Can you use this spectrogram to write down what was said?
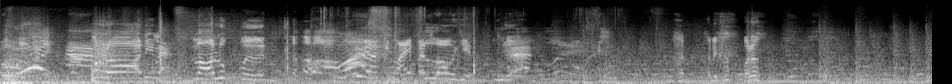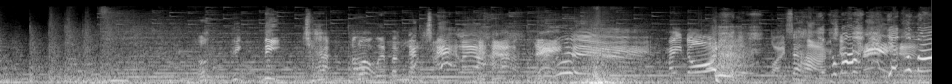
โอ้ยรอนี่แหละ รอลูกปืนเลือดไหลเป็นโลหิตอันนี้ครับ มาเร็วเอ้ยนี่นี่แชะเอ้าเวมันนักแชะเลยอะเฮ้ย ไม่โดนต่อยซะห่างใช่ไหมอย่าเข้ามา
